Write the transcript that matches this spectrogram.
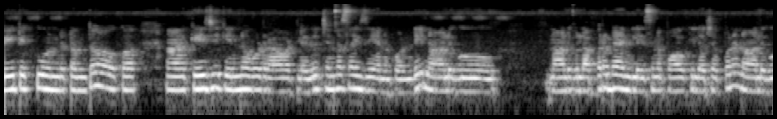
వెయిట్ ఎక్కువ ఉండటంతో ఒక కేజీకి ఎన్నో కూడా రావట్లేదు. చిన్న సైజు అనుకోండి. నాలుగు నాలుగు రబ్బర్ బ్యాండ్లు వేసిన పావు కిలో చొప్పున నాలుగు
